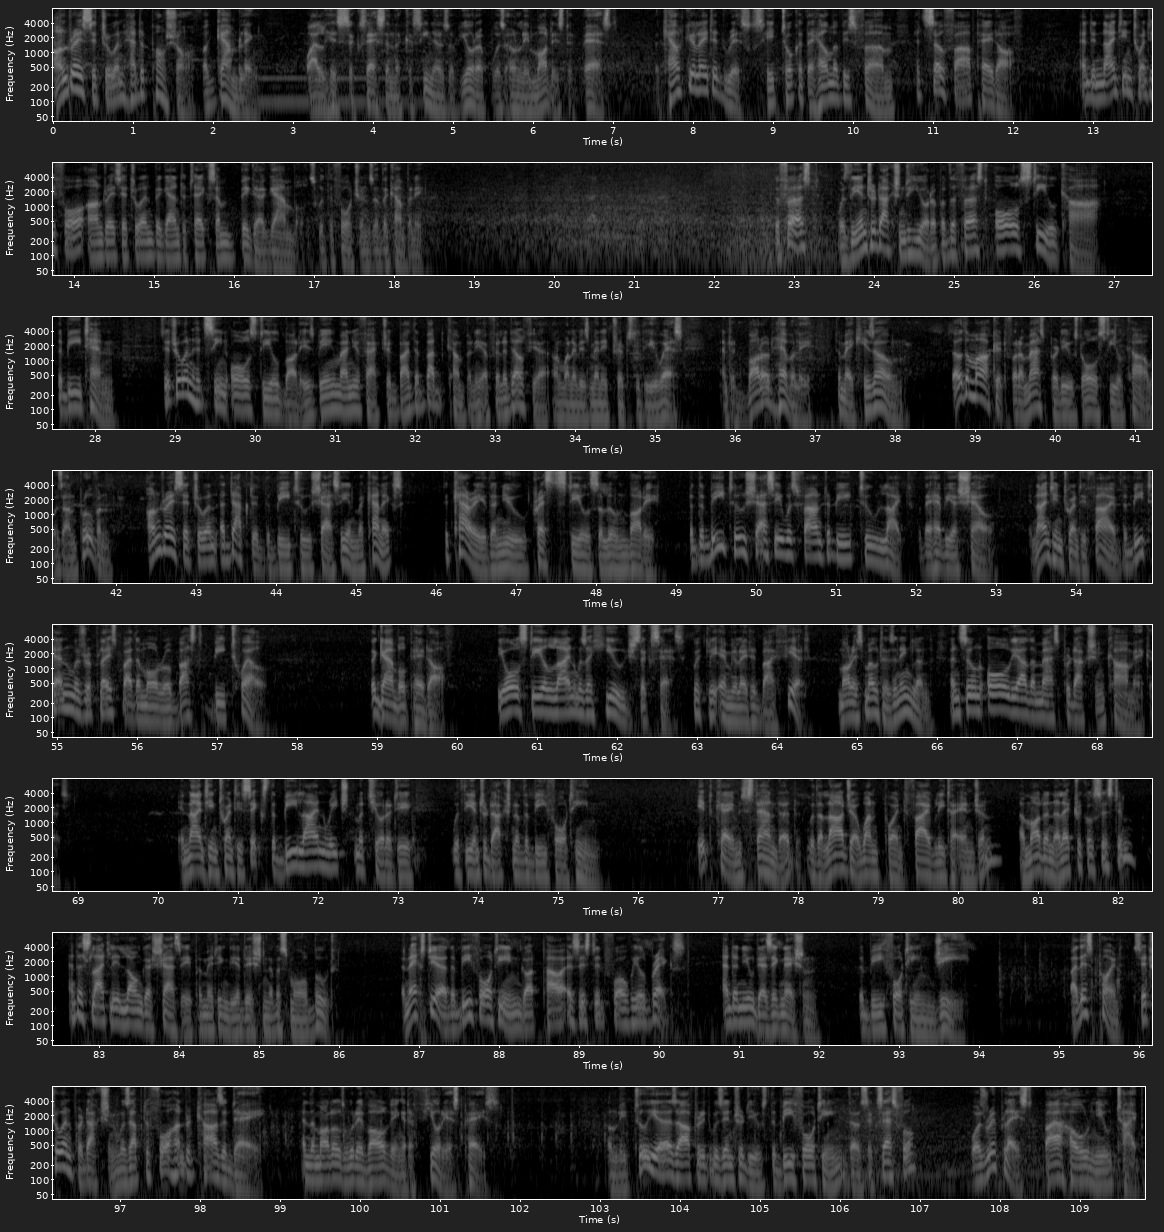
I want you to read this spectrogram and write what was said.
Andre Citroën had a penchant for gambling. While his success in the casinos of Europe was only modest at best, the calculated risks he took at the helm of his firm had so far paid off. And in 1924, Andre Citroën began to take some bigger gambles with the fortunes of the company. The first was the introduction to Europe of the first all-steel car, the B10. Citroën had seen all-steel bodies being manufactured by the Budd Company of Philadelphia on one of his many trips to the US and had borrowed heavily to make his own. Though the market for a mass-produced all-steel car was unproven, Andre Citroën adapted the B2 chassis and mechanics to carry the new pressed steel saloon body. But the B2 chassis was found to be too light for the heavier shell. In 1925, the B10 was replaced by the more robust B12. The gamble paid off. The all-steel line was a huge success, quickly emulated by Fiat, Morris Motors in England, and soon all the other mass-production car makers. In 1926, the B line reached maturity with the introduction of the B14. It came standard with a larger 1.5-litre engine, a modern electrical system, and a slightly longer chassis permitting the addition of a small boot. The next year, the B14 got power-assisted four-wheel brakes and a new designation, the B14G. By this point, Citroën production was up to 400 cars a day, and the models were evolving at a furious pace. Only two years after it was introduced, the B14, though successful, was replaced by a whole new type.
